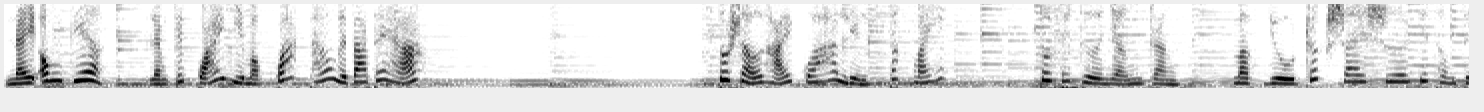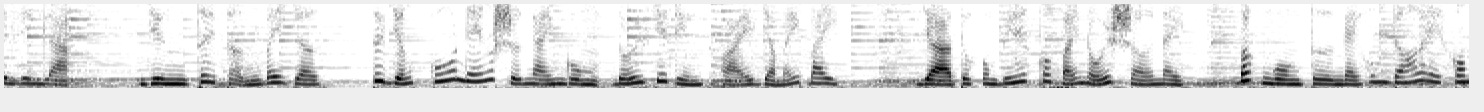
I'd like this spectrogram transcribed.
Này ông kia, làm cái quái gì mà quát tháo người ta thế hả? Tôi sợ hãi quá liền tắt máy. Tôi phải thừa nhận rằng mặc dù rất sai sưa với thông tin liên lạc, nhưng tới tận bây giờ tôi vẫn cố nén sự ngại ngùng đối với điện thoại và máy bay. Và tôi không biết có phải nỗi sợ này bắt nguồn từ ngày hôm đó hay không.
